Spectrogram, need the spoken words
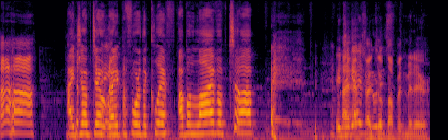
Haha. I jumped out right before the cliff. I'm alive up top. Did you guys I, I notice? jumped up in midair.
